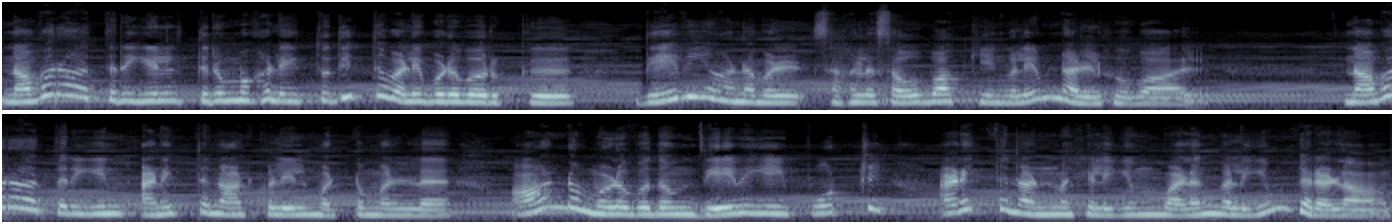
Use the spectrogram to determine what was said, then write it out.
நவராத்திரியில் திருமகளை துதித்து வழிபடுவோருக்கு தேவியானவள் சகல சௌபாக்கியங்களையும் நல்குவாள். நவராத்திரியின் அனைத்து நாட்களில் மட்டுமல்ல ஆண்டு முழுவதும் தேவியை போற்றி அனைத்து நன்மைகளையும் வளங்களையும் பெறலாம்.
